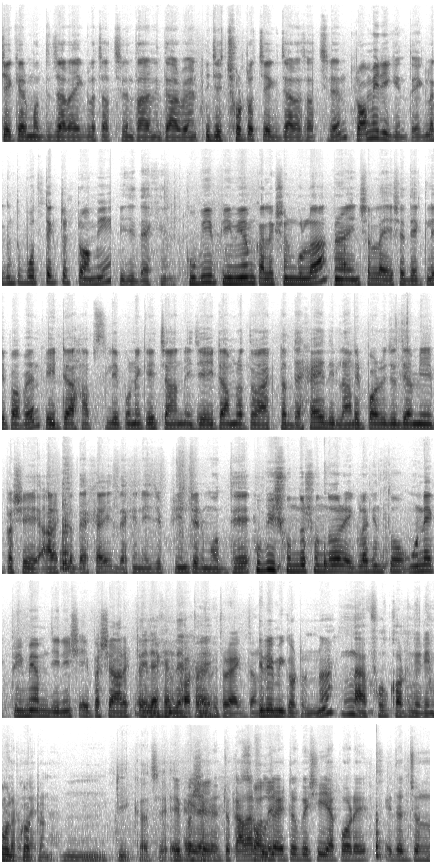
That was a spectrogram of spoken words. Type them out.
চেকের মধ্যে যারা এগুলো চাচ্ছিলেন তারা নিতে পারবেন। এই যে ছোট চেক যারা চাচ্ছিলেন টমিরই কিন্তু এগুলো কিন্তু প্রত্যেকটা টমি এই যে দেখেন খুবই প্রিমিয়াম কালেকশনগুলা। আপনারা ইনশাল্লাহ এসে দেখলেই পাবেন। এইটা হাফ স্লিপ অনেকেই চান এই যে এটা আমরা তো একটা দেখাই দিলাম। এরপরে যদি আমি এই পাশে আরেকটা দেখাই দেখেন এই যে প্রিন্টের মধ্যে খুবই সুন্দর সুন্দর এগুলো কিন্তু অনেক প্রিমিয়াম জিনিস। এই পাশে আরেকটা দেখেন কটনের ভিতরে একদম। রেমি কটন না? না ফুল কটন ফুল কটন ঠিক আছে। এই পাশে একটু কালারফুল একটু বেশি ইয়া পড়ে এদের জন্য।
